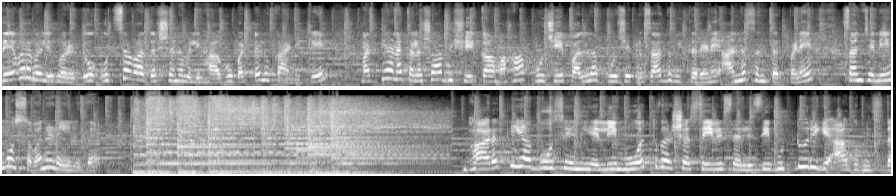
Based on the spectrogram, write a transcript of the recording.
ದೇವರ ಬಲಿ ಹೊರಟು ಉತ್ಸವ ದರ್ಶನ ಬಲಿ ಹಾಗೂ ಬಟ್ಟಲು ಕಾಣಿಕೆ, ಮಧ್ಯಾಹ್ನ ಕಲಶಾಭಿಷೇಕ, ಮಹಾಪೂಜೆ ಪಲ್ಲ ಪೂಜೆ ಪ್ರಸಾದ ವಿತರಣೆ, ಅನ್ನ ಸಂತರ್ಪಣೆ, ಸಂಜೆ ನೇಮೋತ್ಸವ ನಡೆಯಲಿದೆ. ಭಾರತೀಯ ಭೂಸೇನೆಯಲ್ಲಿ ಮೂವತ್ತು ವರ್ಷ ಸೇವೆ ಸಲ್ಲಿಸಿ ಹುಟ್ಟೂರಿಗೆ ಆಗಮಿಸಿದ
